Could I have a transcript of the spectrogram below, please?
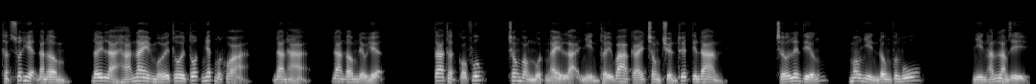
Thật xuất hiện đan âm, đây là há nay mới thôi tốt nhất một khỏa, đan hà, đan âm đều hiện ta thật có phúc, trong vòng một ngày lại nhìn thấy ba cái trong truyền thuyết tiên đan. Chớ lên tiếng, mau nhìn đông phương vũ. Nhìn hắn làm gì?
